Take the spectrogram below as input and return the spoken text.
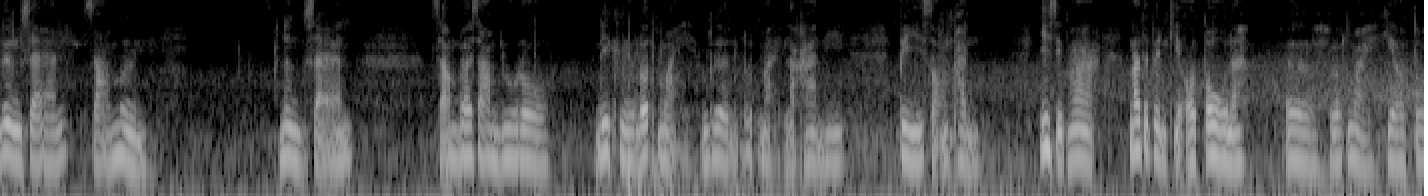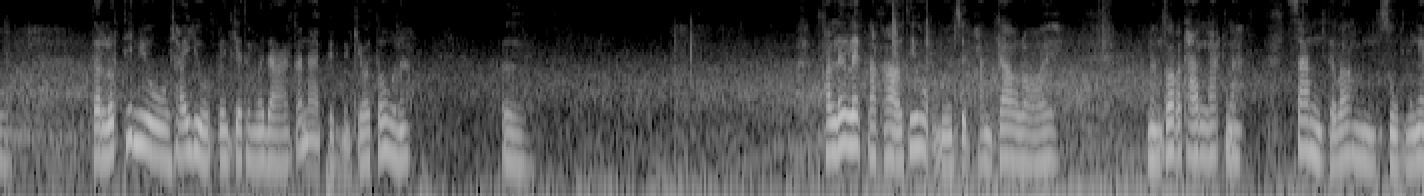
หนึ่งแสนสามหมื่นหนึ่งแสนสามร้อยสามยูโร นี่คือรถใหม่เพื่อนรถใหม่ราคานี้ ปีสองพันยี่สิบห้าน่าจะเป็นเกียร์ออโต้นะ เออ รถใหม่เกียร์ออโต้ แต่รถที่มิวใช้อยู่เป็นเกียร์ธรรมดา ก็น่าเป็นเป็นเกียร์ออโต้นะ เออ คันเล็กๆราคาที่หกหมื่นเจ็ดพันเก้าร้อยมันก็กระทัดรัดนะ สั้นแต่ว่ามันสูงไง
